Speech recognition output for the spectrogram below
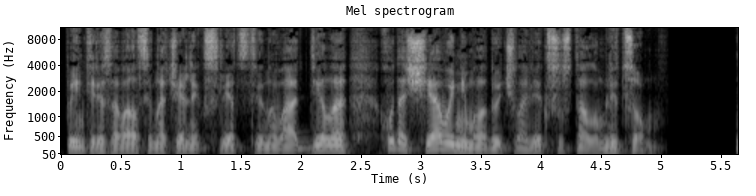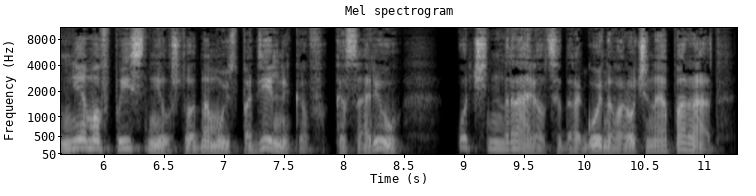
Поинтересовался начальник следственного отдела, худощавый немолодой человек с усталым лицом. Немов пояснил, что одному из подельников, косарю, очень нравился дорогой навороченный аппарат,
